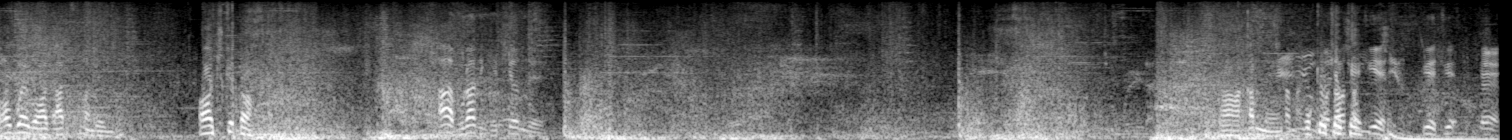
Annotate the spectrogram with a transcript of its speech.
어 뭐야 이거. 아, 나 아프면 안 되는데. 아 죽겠다. 아 무라딘 개피였는데. 아 아깝네. 잠깐만 오케이 어, 오케이 나왔다. 오케이. 뒤에 뒤에 뒤에. 오케이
